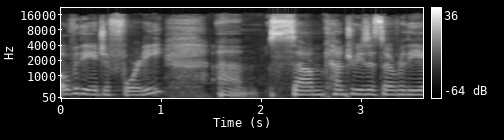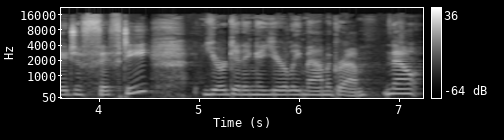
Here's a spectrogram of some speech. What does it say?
over the age of 40 um, some countries it's over the age of 50 you're getting a yearly mammogram. Now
